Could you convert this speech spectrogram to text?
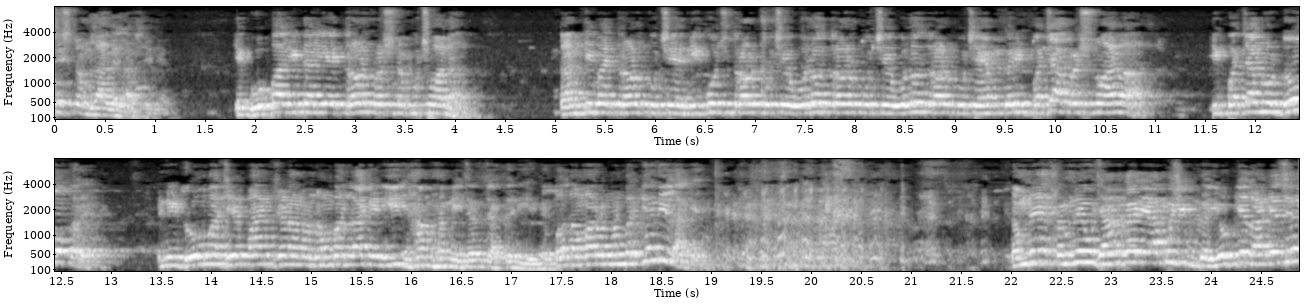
સિસ્ટમ લાવેલા છે કે ગોપાલ ઇટાલિયાએ ત્રણ પ્રશ્ન પૂછવાના. કાંતિભાઈ ત્રણ પૂછે, નિકુંજ ત્રણ પૂછે, ઓલો ત્રણ પૂછે, ઓલો ત્રણ પૂછે, એમ કરી પચાસ પ્રશ્નો આવ્યા. એ પચાસ નો ડ્રો કરે. એની ડ્રો માં જે પાંચ જણાનો નંબર લાગે ને એ જ હામ હામી ચર્ચા કરીએ કે, તો તમારો નંબર ક્યાંથી લાગે? તમને તમને હું જાણકારી આપું છું યોગ્ય લાગે છે?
